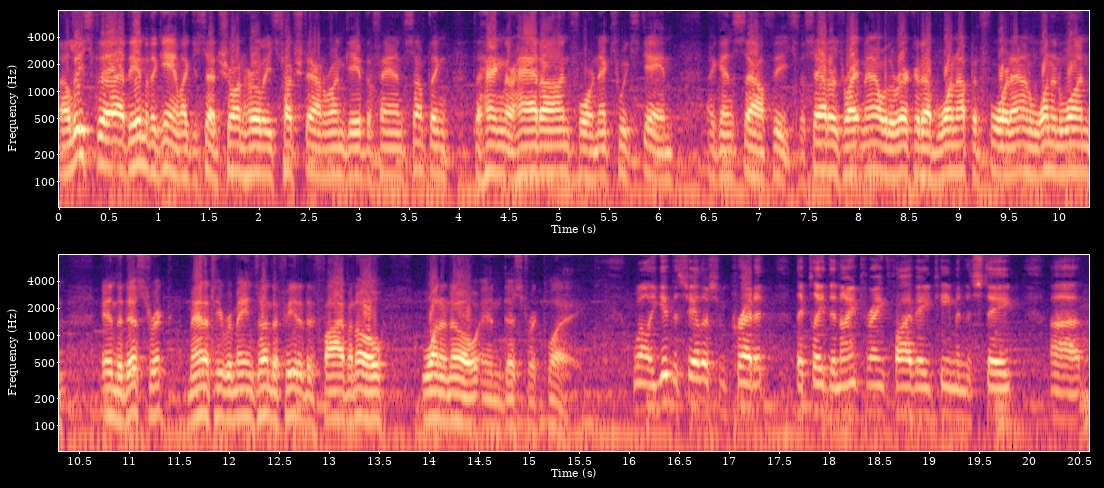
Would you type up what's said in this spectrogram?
at least uh, at the end of the game, like you said, Sean Hurley's touchdown run gave the fans something to hang their hat on for next week's game against Southeast. The Sailors right now with a record of one up and four down, one and one in the district. Manatee remains undefeated at 5 and 0, 1 and 0 in district play. Well, you give the Sailors some credit. They played the ninth ranked 5A team in the state. Uh,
